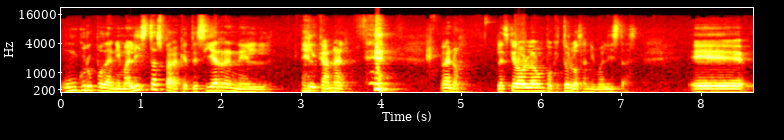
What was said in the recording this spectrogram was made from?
un grupo de animalistas para que te cierren el, el canal. Bueno, les quiero hablar un poquito de los animalistas. Eh,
